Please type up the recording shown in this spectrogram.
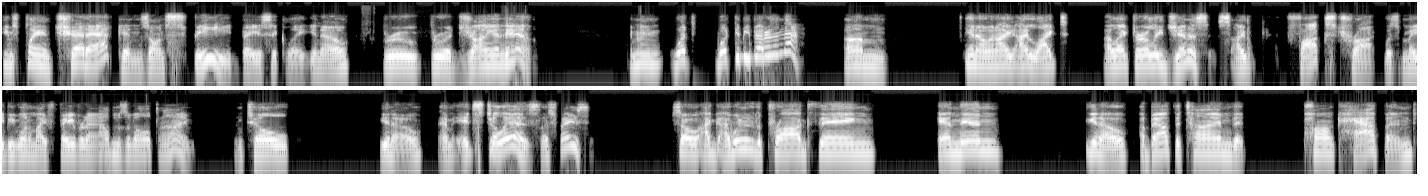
he was playing chet atkins on speed basically you know through through a giant amp I mean, what what could be better than that? Um, you know, and I I liked I liked early Genesis. I Foxtrot was maybe one of my favorite albums of all time until, you know, I mean, it still is. Let's face it. So I, I went into the prog thing, and then, you know, about the time that punk happened,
